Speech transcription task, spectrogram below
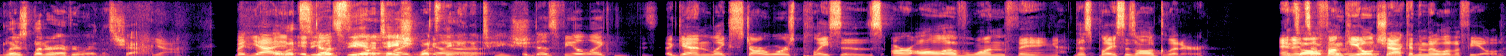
There's glitter everywhere in this shack. Yeah. But yeah, Oh, it, let's it see, does what's the annotation? like, What's the uh, annotation? It does feel like, again, like Star Wars places are all of one thing. This place is all glitter, and It's it's, a funky glitter, old shack in the middle of a field.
